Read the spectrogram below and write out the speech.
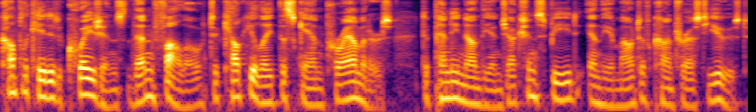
Complicated equations then follow to calculate the scan parameters, depending on the injection speed and the amount of contrast used.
